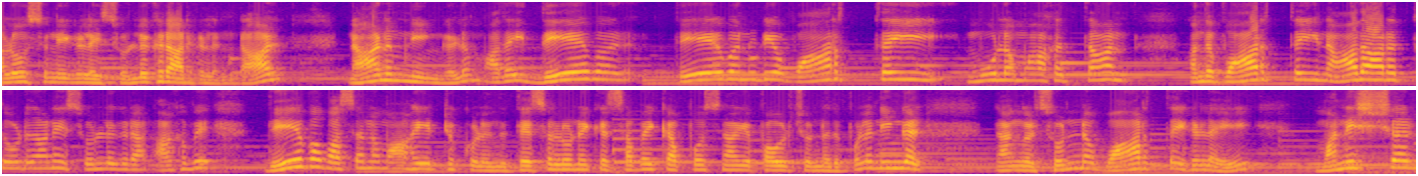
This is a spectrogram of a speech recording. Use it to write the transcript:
ஆலோசனைகளை சொல்லுகிறார்கள் என்றால் நானும் நீங்களும் அதை தேவ தேவனுடைய வார்த்தை மூலமாகத்தான் அந்த வார்த்தையின் ஆதாரத்தோடு தானே சொல்லுகிறார். ஆகவே தேவ வசனமாக ஏற்றுக்கொள்ளுங்க தெசலோனிக்க சபைக்கு அப்போஸ்தலனாகிய பவுல் சொன்னது போல நீங்கள் நாங்கள் சொன்ன வார்த்தைகளை மனுஷர்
